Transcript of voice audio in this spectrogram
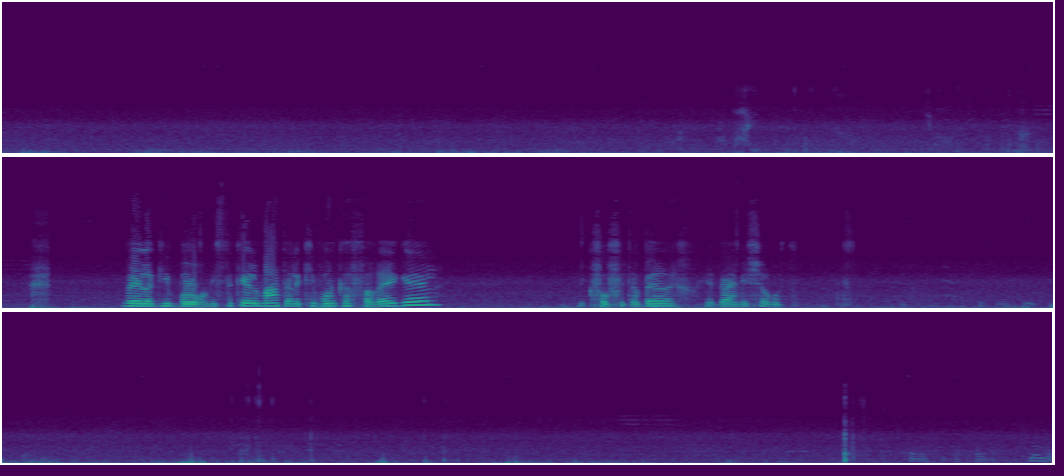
ואל הגיבור. נסתכל מטה לכיוון כף הרגל, נכפוף את הברך, ידיים ישרות. לא, לא,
